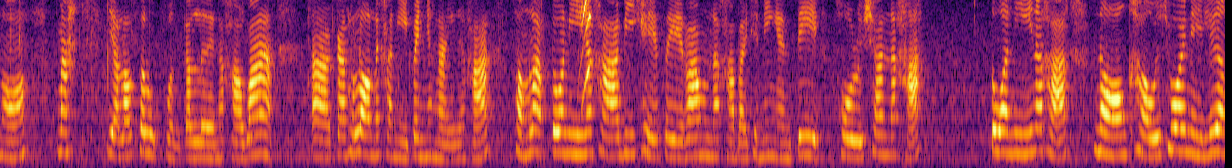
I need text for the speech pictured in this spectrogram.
เนาะมาเดี๋ยวเราสรุปผลกันเลยนะคะว่า การทดลองในครั้งนี้เป็นยังไงนะคะสำหรับตัวนี้นะคะ BK Serum นะคะ Brightening Anti Pollution นะคะตัวนี้นะคะ น้องเขาช่วยในเรื่อง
